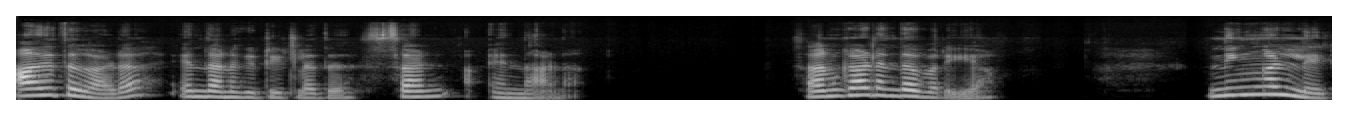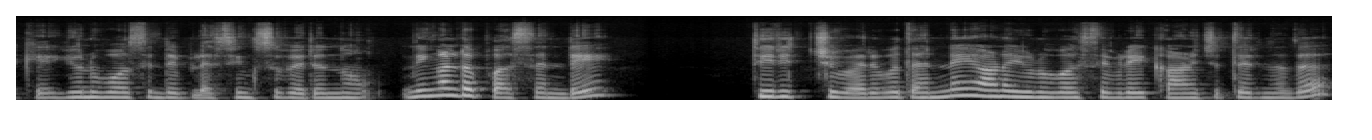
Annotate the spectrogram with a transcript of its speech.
ആദ്യത്തെ കാർഡ് എന്താണ് കിട്ടിയിട്ടുള്ളത്? സൺ എന്നാണ്. സൺ കാർഡ് എന്താ പറയുക? നിങ്ങളിലേക്ക് യൂണിവേഴ്സിന്റെ ബ്ലെസ്സിങ്സ് വരുന്നു. നിങ്ങളുടെ പേഴ്സന്റെ തിരിച്ചു വരവ് തന്നെയാണ് യൂണിവേഴ്സ് ഇവിടെ കാണിച്ചു തരുന്നത്.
